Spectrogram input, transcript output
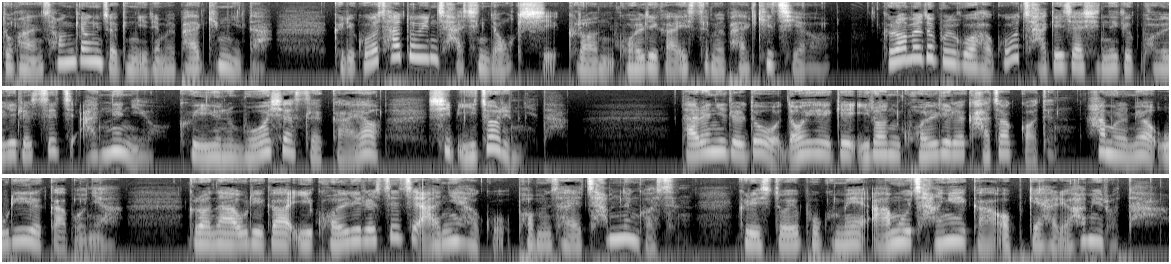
또한 성경적인 이름을 밝힙니다. 그리고 사도인 자신 역시 그런 권리가 있음을 밝히지요. 그럼에도 불구하고 자기 자신이 그 권리를 쓰지 않는 이유, 그 이유는 무엇이었을까요? 12절입니다. 다른 이들도 너희에게 이런 권리를 가졌거든. 하물며 우리일까 보냐. 그러나 우리가 이 권리를 쓰지 아니하고 범사에 참는 것은 그리스도의 복음에 아무 장애가 없게 하려 함이로다.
